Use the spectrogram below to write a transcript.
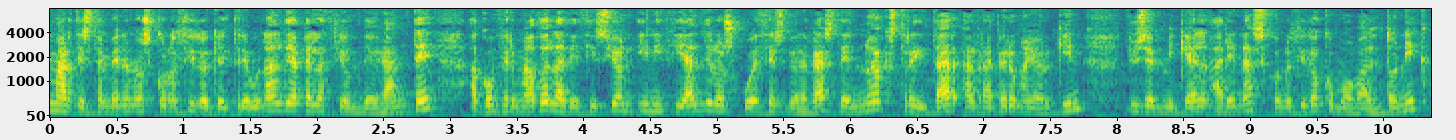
martes también hemos conocido que el Tribunal de Apelación de Gante ha confirmado la decisión inicial de los jueces belgas de no extraditar al rapero mallorquín Josep Miquel Arenas, conocido como Baltonic,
